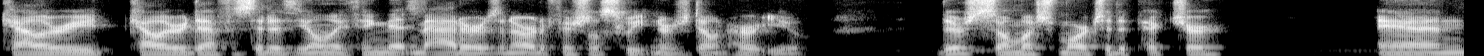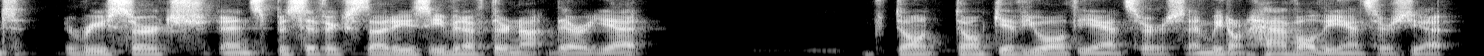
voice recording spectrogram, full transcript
calorie calorie deficit is the only thing that matters and artificial sweeteners don't hurt you. There's so much more to the picture. And research and specific studies, even if they're not there yet, don't don't give you all the answers. And we don't have all the answers yet.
